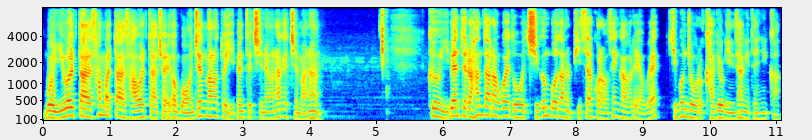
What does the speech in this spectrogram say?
뭐 2월달, 3월달, 4월달 저희가 뭐 언젠가는 또 이벤트 진행을 하겠지만은 그 이벤트를 한다라고 해도 지금보다는 비쌀 거라고 생각을 해요. 왜? 기본적으로 가격 인상이 되니까.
